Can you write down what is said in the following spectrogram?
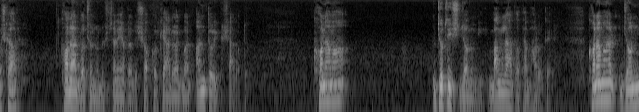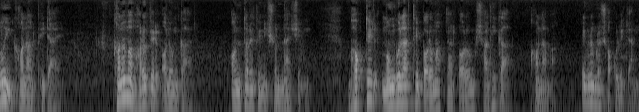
নমস্কার। খনার বচন অনুষ্ঠানে আপনাদের সকলকে আরও একবার আন্তরিক স্বাগত। খনামা জ্যোতিষ জননী, বাংলা তথা ভারতের। খনামার জন্মই খনার ভিটায়। খনামা ভারতের অলংকার অন্তরে তিনি সন্ন্যাসিনী। ভক্তের মঙ্গলার্থে পরমাত্মার পরম সাধিকা খনামা, এগুলো আমরা সকলে জানি।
